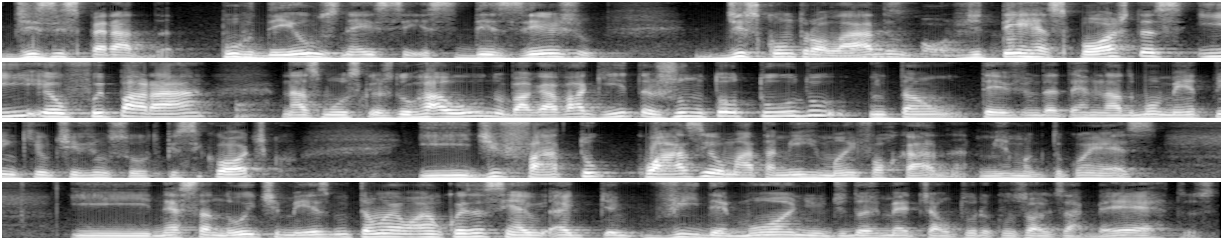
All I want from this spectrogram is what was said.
desesperada por Deus, né? Esse, esse desejo descontrolado de ter respostas e eu fui parar nas músicas do Raul, no Bhagavad Gita, juntou tudo, então teve um determinado momento em que eu tive um surto psicótico e de fato quase eu mato a minha irmã enforcada, minha irmã que tu conhece, e nessa noite mesmo, então é uma coisa assim, eu, eu, eu vi demônio de dois metros de altura com os olhos abertos,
